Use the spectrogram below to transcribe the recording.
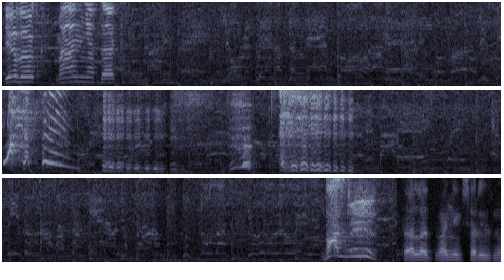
Jövök, menjetek! Bazd! Hallod, menjünk sorizni.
